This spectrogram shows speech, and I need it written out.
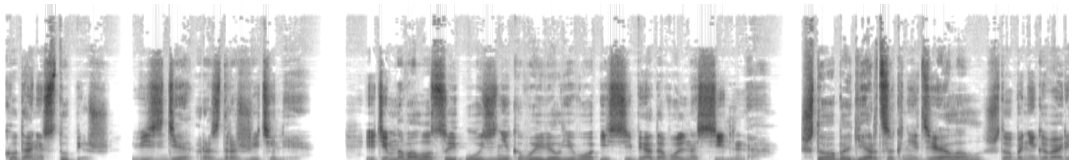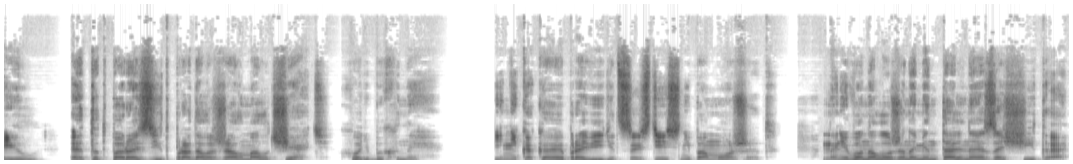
Куда ни ступишь, везде раздражители. И темноволосый узник вывел его из себя довольно сильно. Что бы герцог ни делал, что бы ни говорил, этот паразит продолжал молчать, хоть бы хны. И никакая провидица здесь не поможет. На него наложена ментальная защита,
